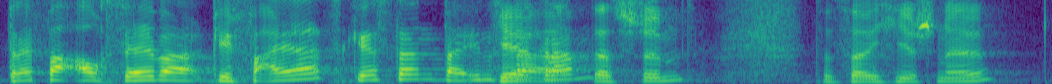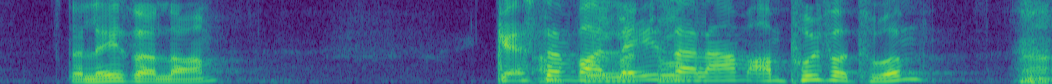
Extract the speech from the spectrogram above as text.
Treffer auch selber gefeiert gestern bei Instagram. Ja, das stimmt. Das habe ich hier schnell. Der Laseralarm. Gestern war Laseralarm am Pulverturm. Ja.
